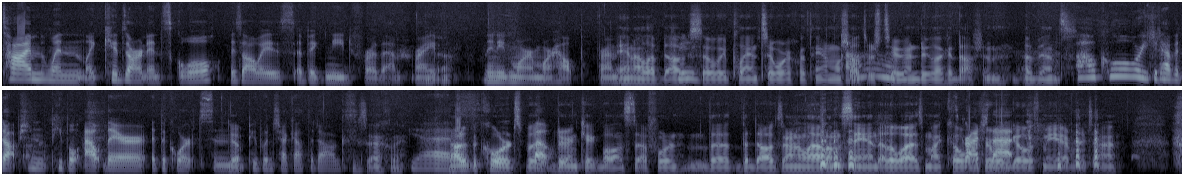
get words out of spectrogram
time when like kids aren't in school is always a big need for them, right? Yeah. They need more and more help from And I love dogs, so we plan to work with animal shelters Oh. too and do like adoption events. Oh, cool! Where you could have adoption people out there at the courts and Yep. people can check out the dogs. Exactly. Yes. Not at the courts, but Oh. during kickball and stuff, where the the dogs aren't allowed on the sand. Otherwise, my coworker would go with me every time.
